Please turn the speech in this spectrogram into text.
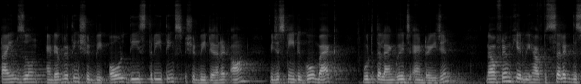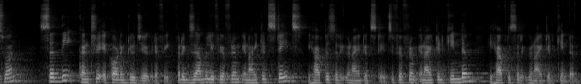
time zone and everything should be all these three things should be turned on. We just need to go back go to the language and region. Now from here we have to select this one, set the country according to geography. For example, if you're from United States, you have to select United States. If you're from United Kingdom, you have to select United Kingdom.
